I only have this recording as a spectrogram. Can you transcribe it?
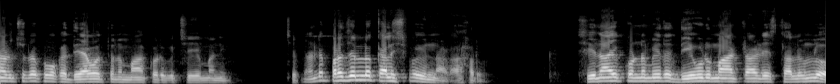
నడుచుటకు ఒక దేవతను మా కొరకు చేయమని చెప్పి అంటే ప్రజల్లో కలిసిపోయి ఉన్నాడు అహరు సినాయి కొండ మీద దేవుడు మాట్లాడే స్థలంలో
